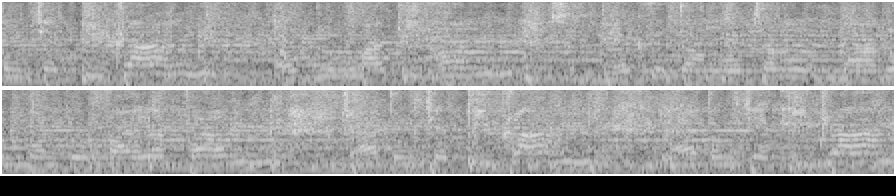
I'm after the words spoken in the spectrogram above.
ต้องเจ็บกี่ครั้งตกลงมากี่หนสิ่งเดียวคือต้องอดทนลำบากลำบนเพื่อไฟและฝันจะต้องเจ็บกี่ครั้งและต้องเจ็บอีกครั้ง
